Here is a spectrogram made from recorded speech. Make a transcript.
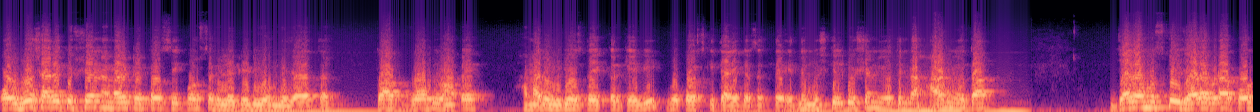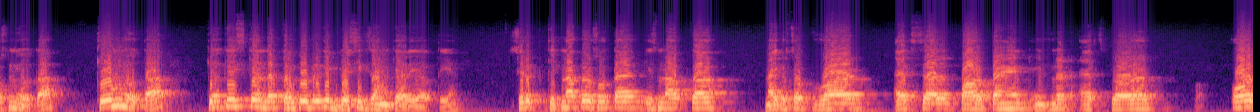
और वो सारे क्वेश्चन हमारे ट्रिपल सी कोर्स से रिलेटेड ही होंगे ज़्यादातर। तो आप वो भी वहाँ पे हमारे वीडियोस देख करके भी वो कोर्स की तैयारी कर सकते हैं। इतने मुश्किल क्वेश्चन नहीं होते, इतना हार्ड नहीं होता। ज़्यादा मुश्किल, ज़्यादा बड़ा कोर्स नहीं होता। क्यों नहीं होता? क्योंकि इसके अंदर कंप्यूटर की बेसिक जानकारी होती है। सिर्फ़ कितना कोर्स होता है, इसमें आपका Microsoft Word Excel PowerPoint Internet Explorer और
